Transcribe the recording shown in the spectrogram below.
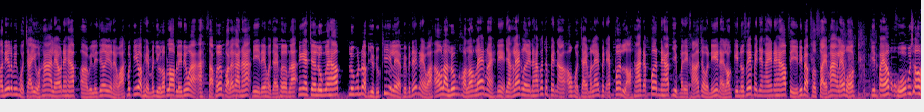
ตอนนี้เรามีหัวใจอยู่ 5 แล้วนะครับอ่าวิลเลเจอร์อยู่ไหนวะเมื่อกี้แบบเห็นมันอยู่รอบๆเลยนี่หว่าอะสับเพิ่มก่อนแล้วกันฮะนี่ได้หัวใจเพิ่มละนี่ไงเจอลุงแล้วครับลุงมันแบบอยู่ทุกที่เลยเป็นไปได้ไงวะเอาล่ะลุงขอลองแลกหน่อยนี่อย่างแรกเลยนะครับก็จะเป็นเอาเอาหัวใจมาแลกเป็นแอปเปิลเหรอฮาร์ดแอปเปิลนะครับหยิบมาเดี๋ยวครับจากวันนี้ไหนลองกินดูซิเป็นยังไงนะครับสีนี่แบบสดใสมากเลยครับผมกินไปครับโอ้โหผู้ชม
